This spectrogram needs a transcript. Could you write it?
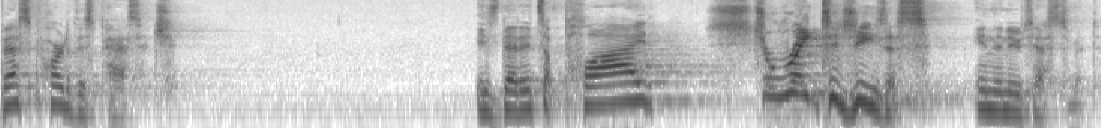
Best part of this passage is that it's applied straight to Jesus in the New Testament.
